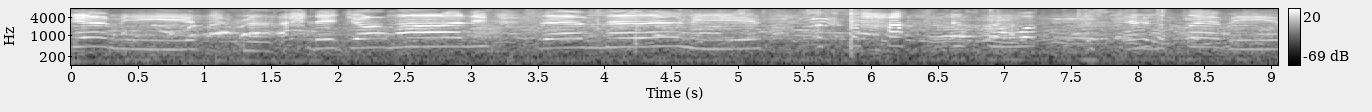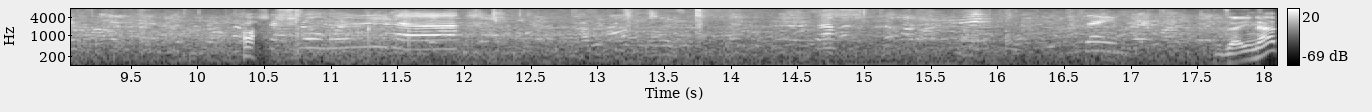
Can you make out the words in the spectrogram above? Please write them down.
جميل ما أحلى جمالي لم نميل الصحة القوة أسأل الطبيب. شعورنا زينب. زينب؟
